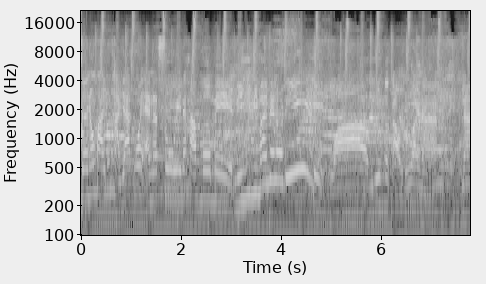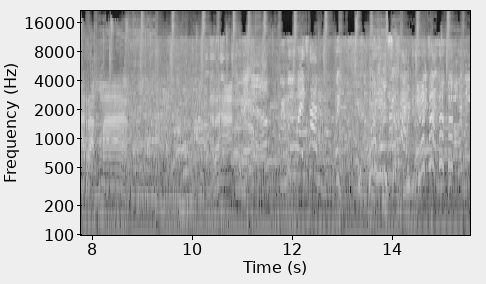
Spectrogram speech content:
เจอน้องบายรุ่นหายากด้วยแอนนาซุยนะครับเมอร์เมดนี่มีไม้เมโลดี้ว้าว มีรุ่นเก่าๆด้วยนะ น่ารักมากเอาละฮะมือมือไม้สั่นอุ้ยมือสั่นมือสั่นอันนี้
